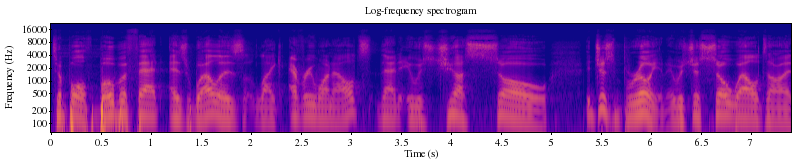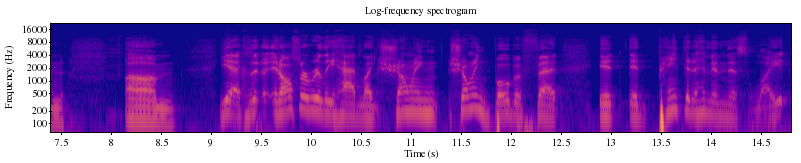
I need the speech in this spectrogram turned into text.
to both Boba Fett as well as like everyone else that it was just so just brilliant. It was just so well done. Um, Yeah, because it, it also really had like showing showing Boba Fett. It it painted him in this light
